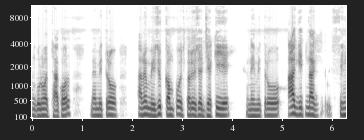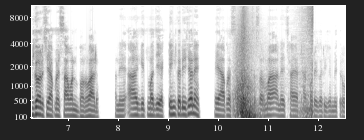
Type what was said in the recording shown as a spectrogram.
ગુણવત ઠાકોર. અને મિત્રો, આનું મ્યુઝિક કમ્પોઝ કર્યું છે જેકીએ અને મિત્રો, આ ગીતના સિંગર છે આપણે સાવન ભરવાડ. અને આ ગીતમાં જે એક્ટિંગ કરી છે ને એ આપણે સમર્થ શર્મા અને છાયા ઠાકોરે કરી છે મિત્રો.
